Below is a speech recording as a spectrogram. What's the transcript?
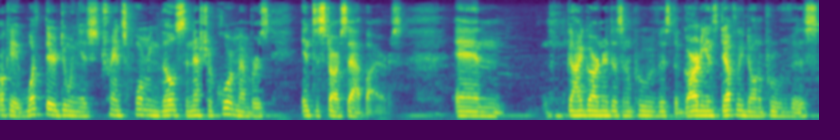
okay, what they're doing is transforming those Sinestro Corps members into Star Sapphires. And Guy Gardner doesn't approve of this. The Guardians definitely don't approve of this.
